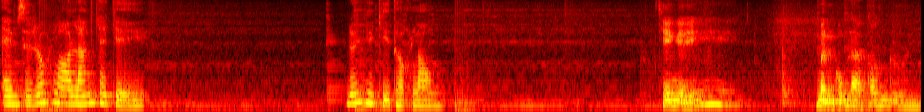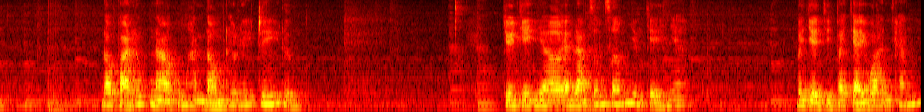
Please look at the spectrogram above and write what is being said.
Em sẽ rất lo lắng cho chị Nếu như chị thật lòng Chị nghĩ mình cũng là con người Đâu phải lúc nào cũng hành động theo lý trí được Chuyện chị nhờ em làm sớm sớm giùm chị nha Bây giờ chị phải chạy qua anh Khánh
